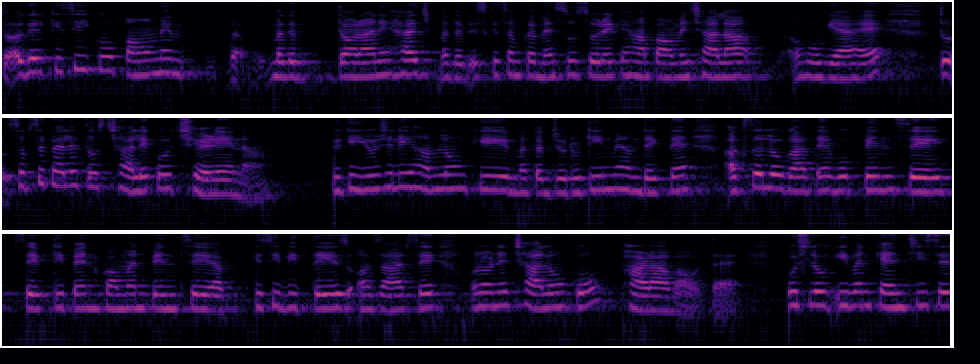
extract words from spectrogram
तो अगर किसी को पाँव में मतलब दौरान हज मतलब इस किस्म का महसूस हो रहा है कि हाँ पाँव में छाला हो गया है तो सबसे पहले तो उस छाले को छेड़े ना। क्योंकि यूजुअली हम लोगों की मतलब जो रूटीन में हम देखते हैं अक्सर लोग आते हैं वो पिन से सेफ्टी पिन कॉमन पिन से या किसी भी तेज़ औज़ार से उन्होंने छालों को फाड़ा हुआ होता है। कुछ लोग इवन कैंची से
